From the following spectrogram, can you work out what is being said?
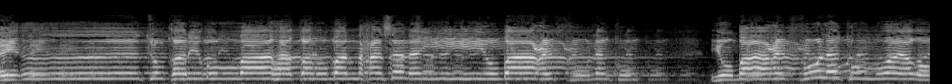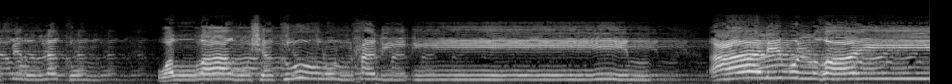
إن تقرضوا الله قرضا حسنا يضاعفه لكم يضاعفه لكم ويغفر لكم. والله شكور حليم. عالم الغيب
